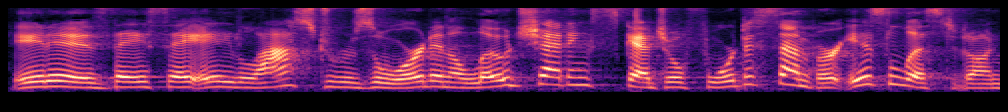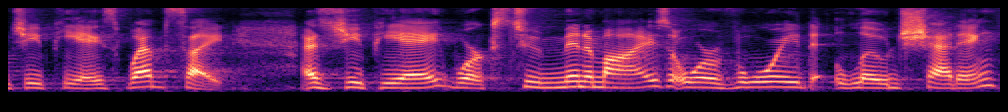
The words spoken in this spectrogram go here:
It is, they say, a last resort and a load shedding schedule for December is listed on GPA's website. As GPA works to minimize or avoid load shedding,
